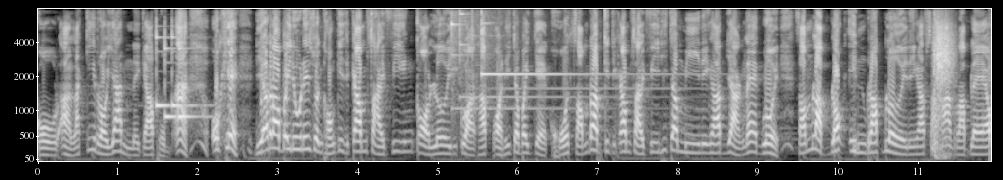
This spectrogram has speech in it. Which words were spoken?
โกลอ่าลัคกี้รอยัลนะครับผมอะโอเค เดี๋ยวเราไปดูในส่วนของกิจกรรมสายฟรีกันก่อนเลยดีกว่าครับก่อนที่จะไปแจกโค้ดสำหรับกิจกรรมสายฟรีที่จะมีนะครับอย่างแรกเลยสำหรับบล็อกอินรับเลยนะครับสามารถรับแล้ว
